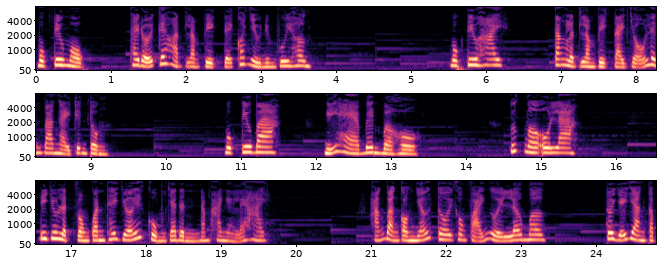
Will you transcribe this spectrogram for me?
Mục tiêu 1 Thay đổi kế hoạch làm việc để có nhiều niềm vui hơn. Mục tiêu 2 Tăng lịch làm việc tại chỗ lên 3 ngày trên tuần. Mục tiêu 3 Nghỉ hè bên bờ hồ. Ước mơ Ola Đi du lịch vòng quanh thế giới cùng gia đình năm 2002. Hẳn bạn còn nhớ tôi không phải người lơ mơ. Tôi dễ dàng tập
